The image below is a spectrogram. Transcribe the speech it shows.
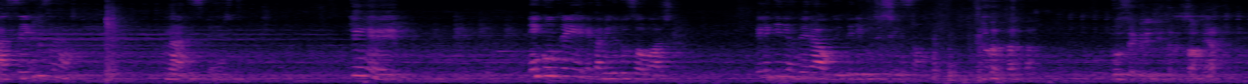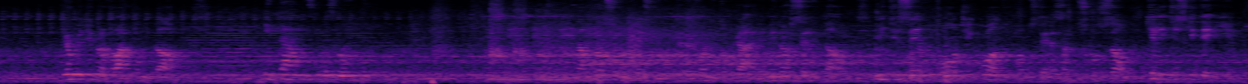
Passeios, não. Nada esperto. Quem é ele? Encontrei ele a caminho do zoológico. Ele queria ver algo em perigo de extinção. Você acredita nessa merda? Eu pedi para falar com o Dallas. E Dallas nos mandou. Na próxima vez que o telefone tocar, é melhor ser o Dallas. Me dizendo onde e quando vamos ter essa discussão que ele disse que teríamos.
